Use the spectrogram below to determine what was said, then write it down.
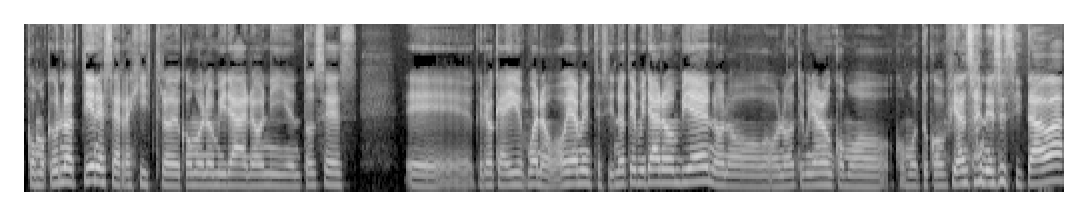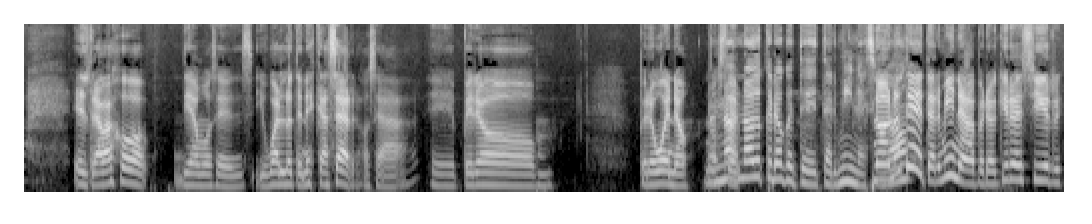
como que uno tiene ese registro de cómo lo miraron y entonces eh, creo que ahí, bueno, obviamente si no te miraron bien o no, o no te miraron como, como tu confianza necesitaba, el trabajo, digamos, es, igual lo tenés que hacer, o sea, eh, pero... Pero bueno, no, No, sé. no creo que te determines. No, no te determina, pero quiero decir,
